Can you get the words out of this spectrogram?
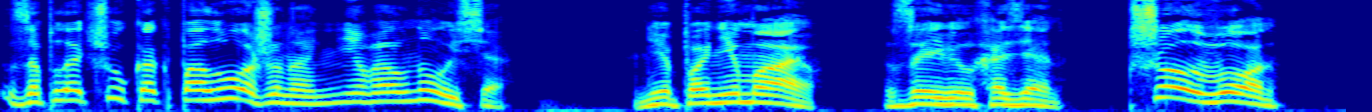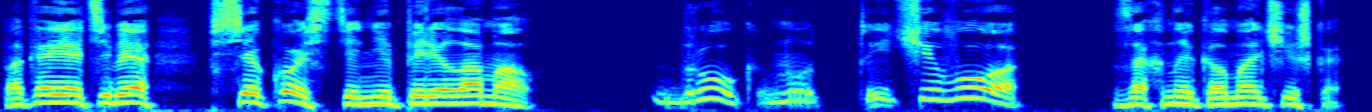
Заплачу как положено, не волнуйся». «Не понимаю», — заявил хозяин. «Пшел вон, пока я тебе все кости не переломал». «Друг, ну ты чего?» — захныкал мальчишка.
